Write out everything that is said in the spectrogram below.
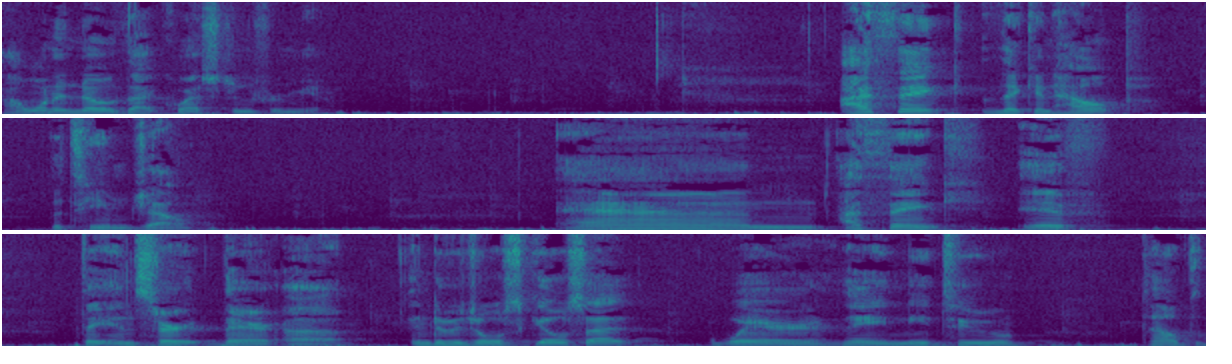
I want to know that question from you. I think they can help the team gel. And I think if they insert their uh, individual skill set where they need to to help the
